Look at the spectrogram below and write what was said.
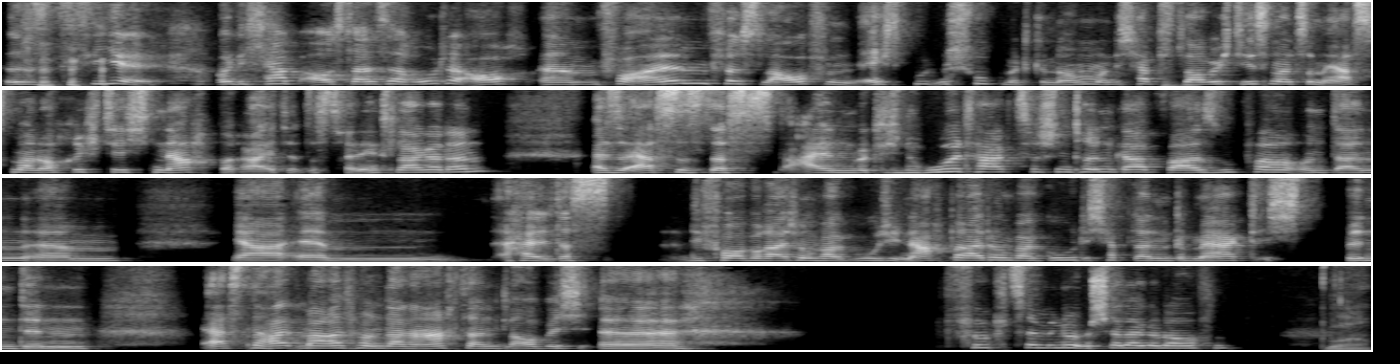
Das ist Ziel. und ich habe aus Lanzarote auch ähm, vor allem fürs Laufen echt guten Schub mitgenommen. Und ich habe es, glaube ich, diesmal zum ersten Mal auch richtig nachbereitet, das Trainingslager dann. Also erstens, dass einen wirklich einen Ruhetag zwischendrin gab, war super. Und dann, ähm, ja, ähm, halt das, die Vorbereitung war gut, die Nachbereitung war gut. Ich habe dann gemerkt, ich bin den ersten Halbmarathon danach dann, glaube ich, äh, 15 Minuten schneller gelaufen Wow.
